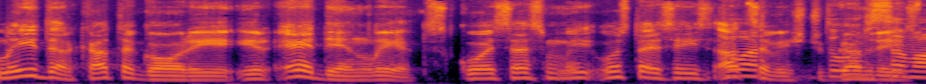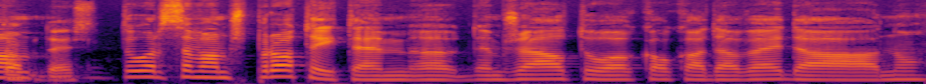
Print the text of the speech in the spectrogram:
līderu kategorija ir ēdienu lietas, ko es esmu uztaisījis To atsevišķu, to gandrīz savām- top 10. To ar savām sprotītēm, uh, diemžēl, to kaut kādā veidā, nu,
